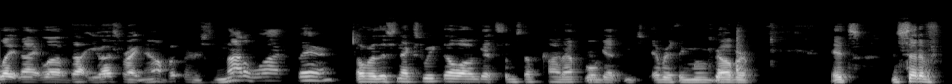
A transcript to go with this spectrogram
latenightlove.us right now, but there's not a lot there. Over this next week, though, I'll get some stuff caught up. We'll get everything moved over. It's instead of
